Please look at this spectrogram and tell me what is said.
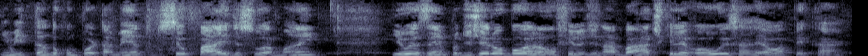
imitando o comportamento de seu pai e de sua mãe, e o exemplo de Jeroboão, filho de Nabate, que levou Israel a pecar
